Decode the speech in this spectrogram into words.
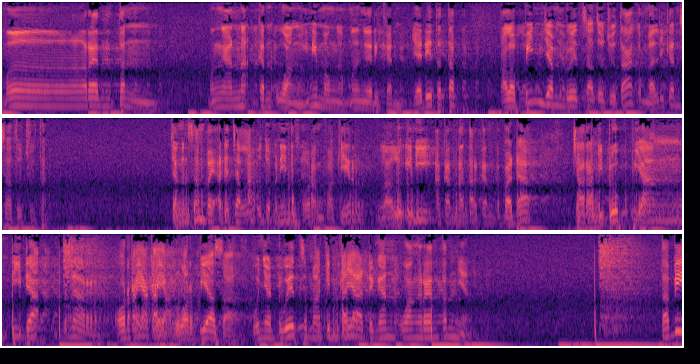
merenten, menganakkan uang ini mengerikan. Jadi tetap kalau pinjam duit satu juta kembalikan satu juta. Jangan sampai ada celah untuk menindas orang fakir. Lalu ini akan mengantarkan kepada cara hidup yang tidak benar. Orang kaya kaya luar biasa, punya duit semakin kaya dengan uang rentennya. Tapi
